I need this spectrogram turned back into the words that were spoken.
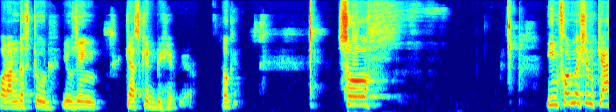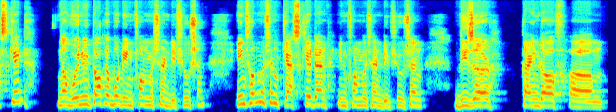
or understood using cascade behavior okay so information cascade now, when we talk about information diffusion, information cascade and information diffusion, these are kind of um,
